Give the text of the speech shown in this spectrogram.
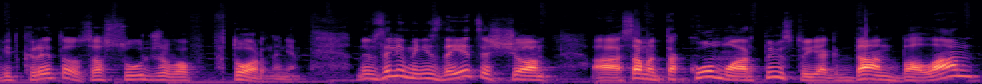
відкрито засуджував вторгнення. Ну і взагалі мені здається, що саме такому артисту, як Дан Балан,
